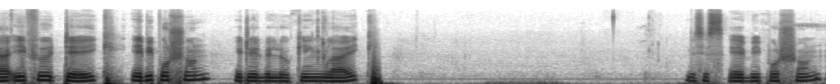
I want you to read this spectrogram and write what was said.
uh, if you take AB portion it will be looking like this is AB portion.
